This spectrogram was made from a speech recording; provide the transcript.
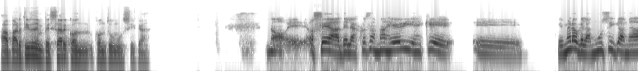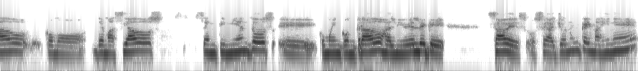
a partir de empezar con, tu música. No, eh, o sea, de las cosas más heavy es que, eh, primero que la música me ha dado como demasiados sentimientos eh, como encontrados al nivel de que, sabes, o sea, yo nunca imaginé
